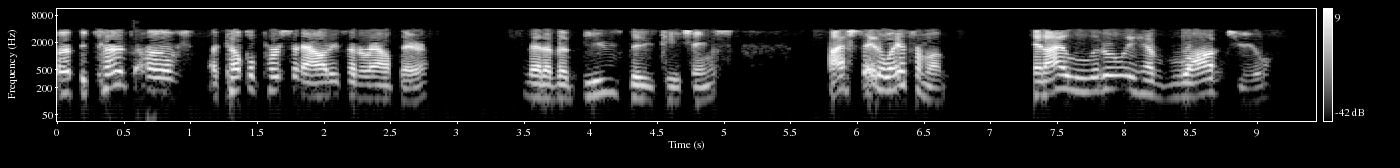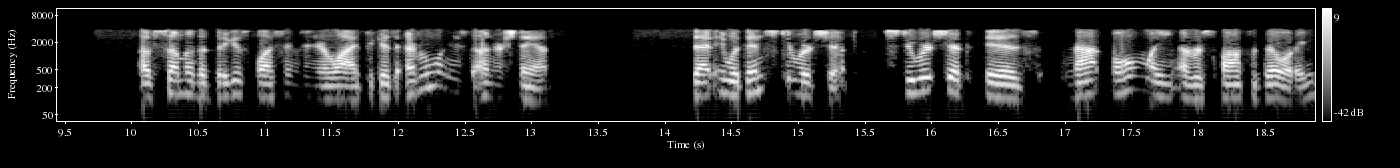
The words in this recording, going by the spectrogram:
But because of a couple personalities that are out there that have abused these teachings, I've stayed away from them, and I literally have robbed you of some of the biggest blessings in your life because everyone needs to understand that within stewardship, stewardship is not only a responsibility.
